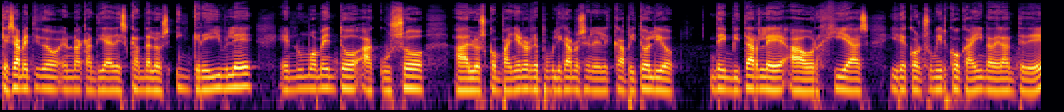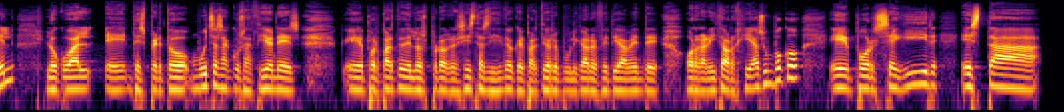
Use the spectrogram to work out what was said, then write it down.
que se ha metido en una cantidad de escándalos increíble. En un momento acusó a los compañeros republicanos en el Capitolio de invitarle a orgías y de consumir cocaína delante de él, lo cual eh, despertó muchas acusaciones eh, por parte de los progresistas diciendo que el Partido Republicano efectivamente organiza orgías, un poco eh, por seguir esta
